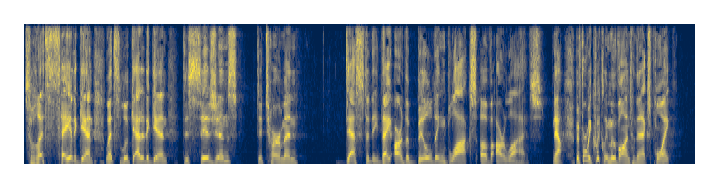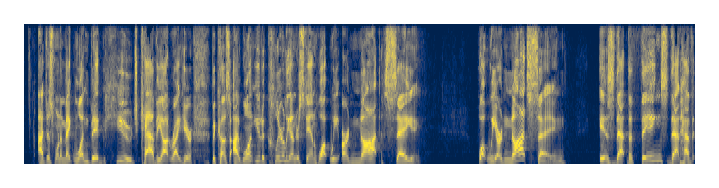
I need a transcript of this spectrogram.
So let's say it again. Let's look at it again. Decisions determine destiny, they are the building blocks of our lives. Now, before we quickly move on to the next point, I just want to make one big, huge caveat right here because I want you to clearly understand what we are not saying. What we are not saying is that the things that have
